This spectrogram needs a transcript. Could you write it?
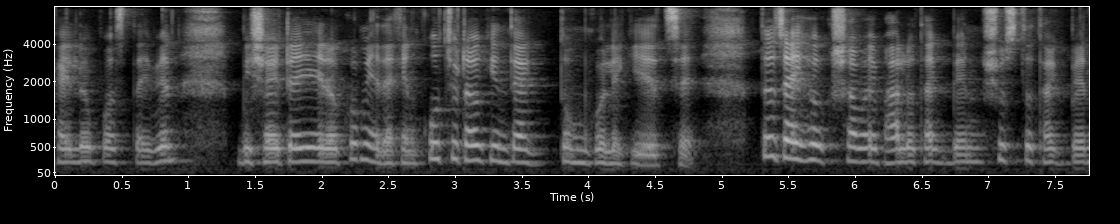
খাইলেও পস্তাইবেন। বিষয়টাই এরকম এ দেখেন, কচুটাও কিন্তু একদম গলে গিয়েছে। তো যাই হোক, সবাই ভালো থাকবেন, সুস্থ থাকবেন।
